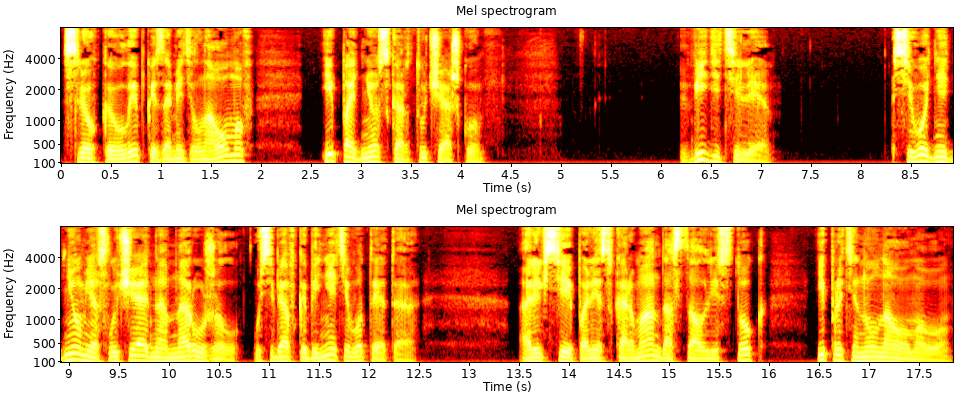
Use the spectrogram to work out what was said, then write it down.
с легкой улыбкой заметил Наумов и поднес к рту чашку. «Видите ли, сегодня днем я случайно обнаружил у себя в кабинете вот это». Алексей полез в карман, достал листок и протянул Наумову.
